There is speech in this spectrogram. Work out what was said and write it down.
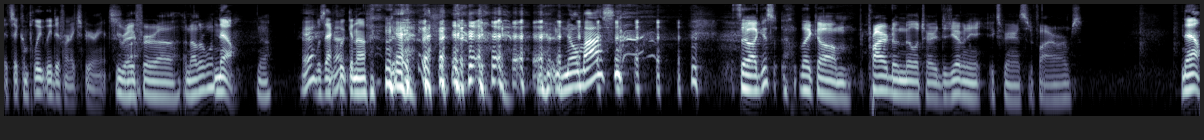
It's a completely different experience. You ready for uh, another one? No, No. Yeah. was that no. quick enough? no mas? So I guess like um prior to the military, did you have any experience with firearms? No.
